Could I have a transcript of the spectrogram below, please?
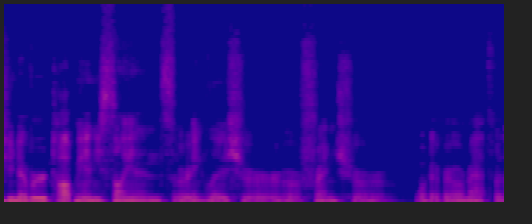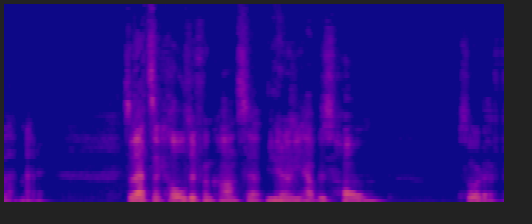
She never taught me any science or English or, or French or whatever, or math for that matter. So that's a whole different concept. You know, you have this home, sort of,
